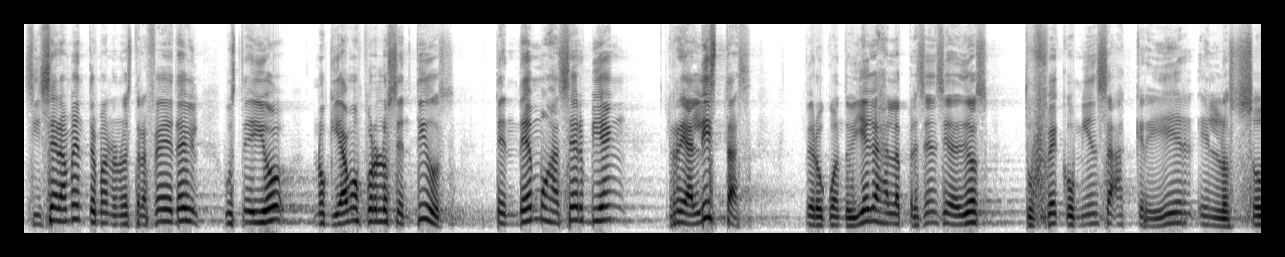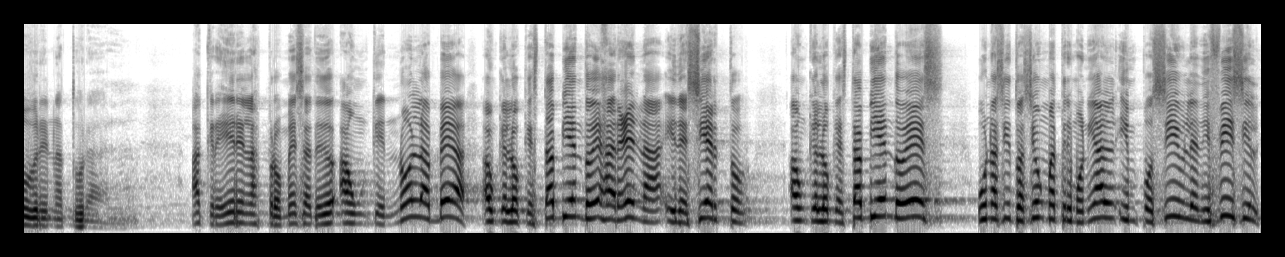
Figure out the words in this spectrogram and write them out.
Sinceramente, hermano, nuestra fe es débil. Usted y yo nos guiamos por los sentidos. Tendemos a ser bien realistas, pero cuando llegas a la presencia de Dios, tu fe comienza a creer en lo sobrenatural, a creer en las promesas de Dios, aunque no las vea, aunque lo que estás viendo es arena y desierto, aunque lo que estás viendo es una situación matrimonial imposible, difícil,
